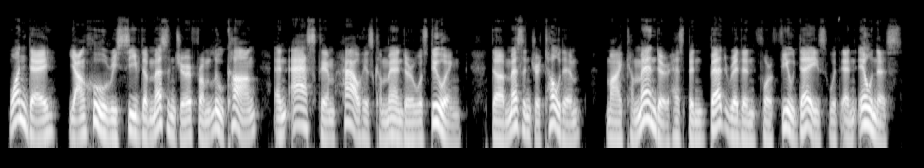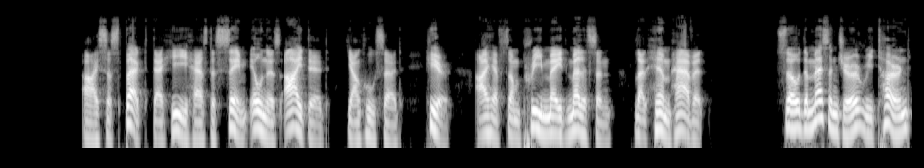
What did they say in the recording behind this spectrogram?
One day, Yang Hu received a messenger from Lu Kang and asked him how his commander was doing. The messenger told him, My commander has been bedridden for a few days with an illness. I suspect that he has the same illness I did, Yang Hu said. Here, I have some pre-made medicine. Let him have it. So the messenger returned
